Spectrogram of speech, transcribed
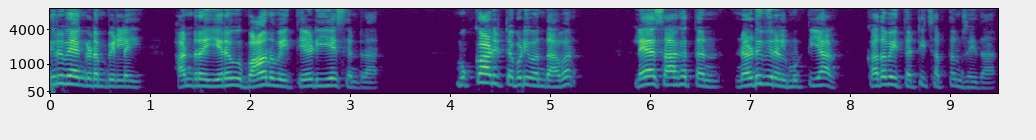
திருவேங்கடம் பிள்ளை அன்றைய இரவு பானுவை தேடியே சென்றார். முக்காடிட்டபடி வந்த அவர் லேசாக தன் நடுவிரல் முட்டியால் கதவை தட்டி சப்தம் செய்தார்.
